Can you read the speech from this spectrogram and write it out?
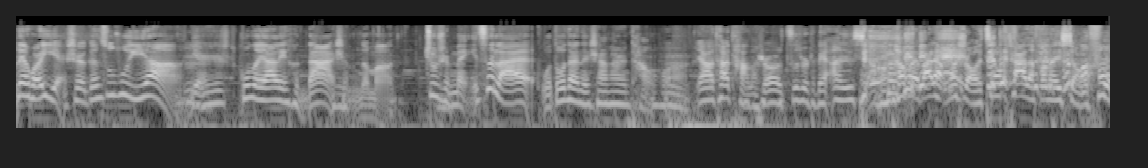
那会儿也是跟苏苏一样，也是工作压力很大什么的嘛。就是每一次来，我都在那沙发上躺会儿。然后他躺的时候姿势特别安详，他会把两个手交叉的放在小腹。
